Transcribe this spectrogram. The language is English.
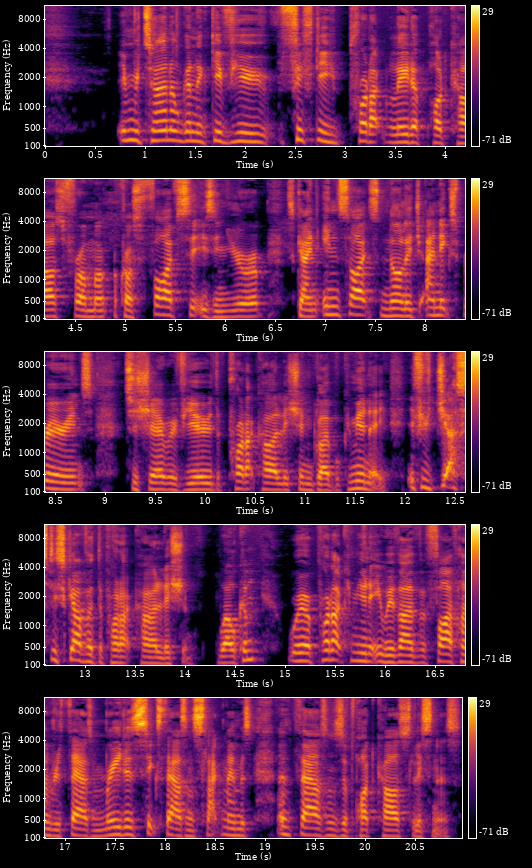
In return, I'm going to give you 50 product leader podcasts from uh, across five cities in Europe to gain insights, knowledge, and experience to share with you, the Product Coalition global community. If you've just discovered the Product Coalition, welcome. We're a product community with over 500,000 readers, 6,000 Slack members, and thousands of podcast listeners.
